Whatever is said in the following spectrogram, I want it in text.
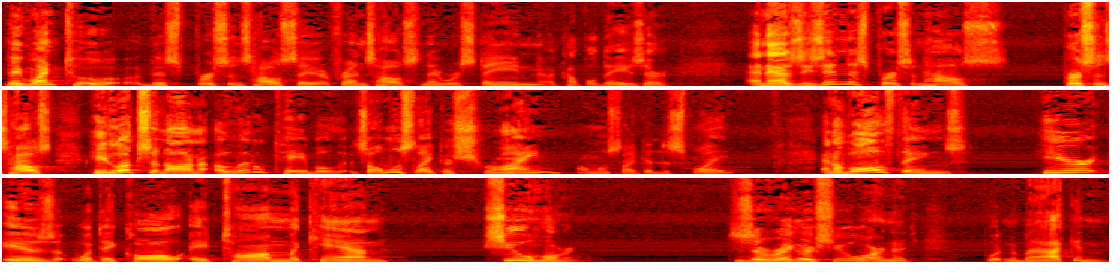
they went to this person's house, a friend's house, and they were staying a couple days there. And as he's in this person's house, person's house, he looks and on a little table. It's almost like a shrine, almost like a display. And of all things, here is what they call a Thom McAn shoehorn. This is a regular shoehorn that you put in the back and,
